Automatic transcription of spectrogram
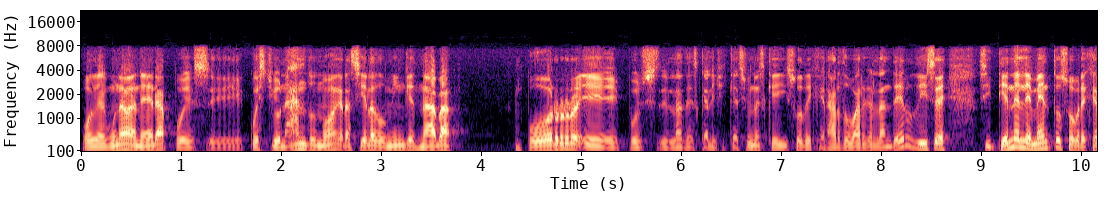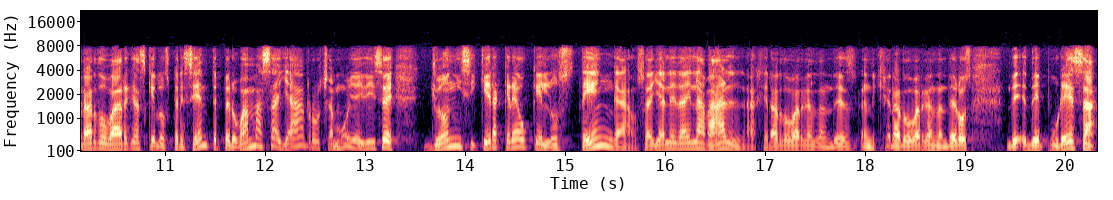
o de alguna manera, pues, eh, cuestionando, ¿no? A Graciela Domínguez Nava por eh, pues las descalificaciones que hizo de Gerardo Vargas Landero. Dice, si tiene elementos sobre Gerardo Vargas, que los presente, pero va más allá, Rocha Moya, y dice, yo ni siquiera creo que los tenga, o sea, ya le da el aval a Gerardo Vargas, Landeros, Gerardo Vargas Landeros de, pureza.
